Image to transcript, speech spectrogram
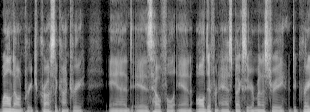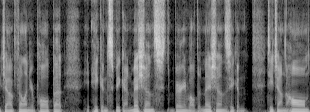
well known preacher across the country and is helpful in all different aspects of your ministry. Did a great job filling your pulpit. He can speak on missions, very involved in missions. He can teach on the home,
